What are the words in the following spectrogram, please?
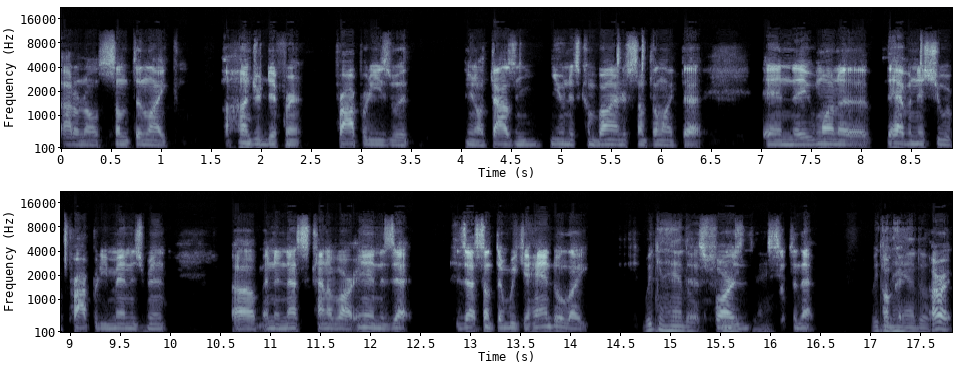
I don't know, something like a hundred different properties with, you know, a thousand units combined or something like that. And they want to, they have an issue with property management. Um, and then that's kind of our end. Is that, is that something we can handle? Like, we can handle as far anything. as something that, we can okay. handle. All right.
